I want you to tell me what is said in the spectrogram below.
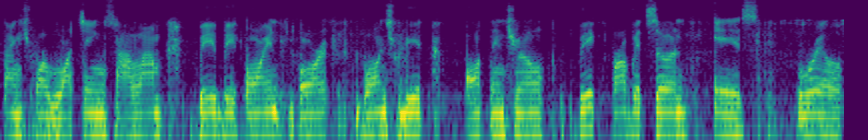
thanks for watching. Salam BB coin or bit. Potential big profit zone is real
